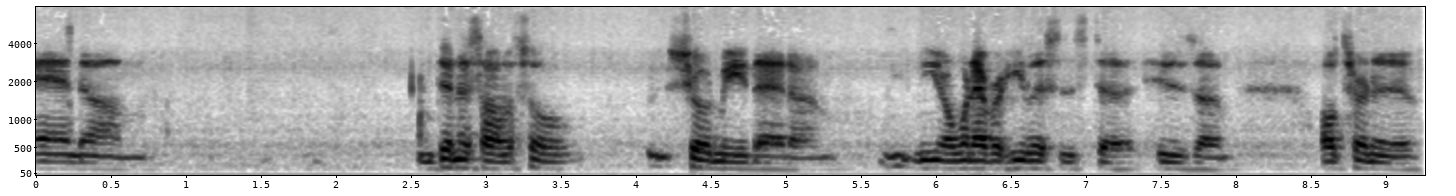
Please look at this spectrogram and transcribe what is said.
and um, Dennis also showed me that um, you know whenever he listens to his um, alternative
